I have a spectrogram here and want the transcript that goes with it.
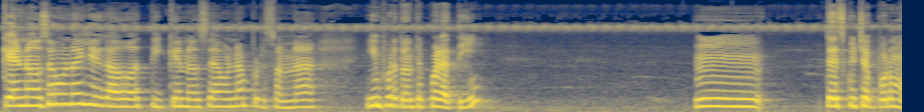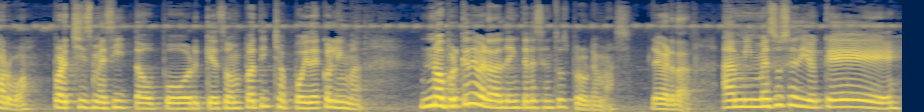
que no sea uno llegado a ti, que no sea una persona importante para ti, mm, te escucha por morbo, por chismecito, porque son Pati Chapoy de Colima. No, porque de verdad le interesen tus problemas, de verdad. A mí me sucedió que,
